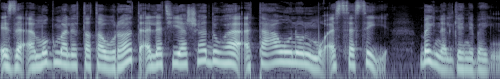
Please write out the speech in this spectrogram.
إزاء مجمل التطورات التي يشهدها التعاون المؤسسي بين الجانبين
